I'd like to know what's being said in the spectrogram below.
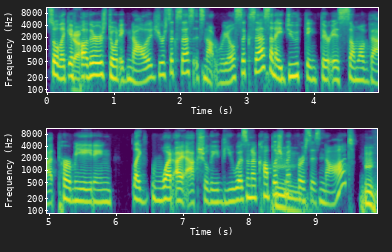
So like if Yeah. others don't acknowledge your success, it's not real success. And I do think there is some of that permeating like what I actually view as an accomplishment Hmm. versus not. Hmm.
